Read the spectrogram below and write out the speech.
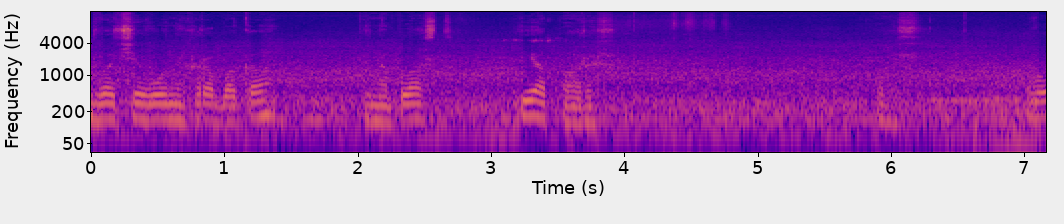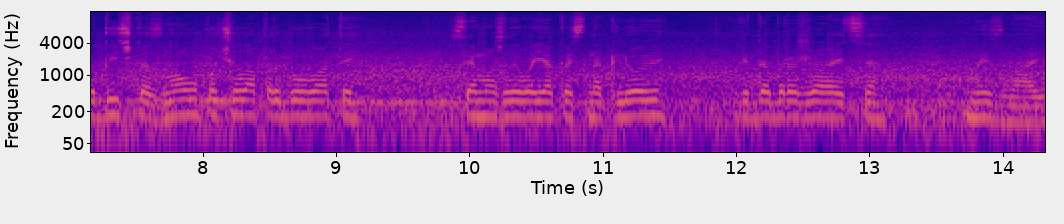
Два червоних рабака, пінопласт і опариш. Ось. Водичка знову почала прибувати. Все можливо якось на кльові відображається. Не знаю.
